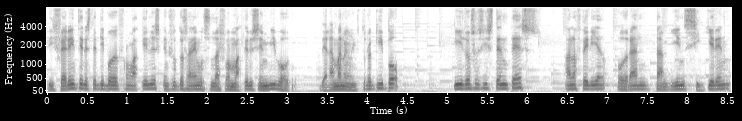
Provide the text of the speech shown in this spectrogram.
diferencia en este tipo de formaciones es que nosotros haremos unas formaciones en vivo de la mano de nuestro equipo y los asistentes a la feria podrán también, si quieren,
